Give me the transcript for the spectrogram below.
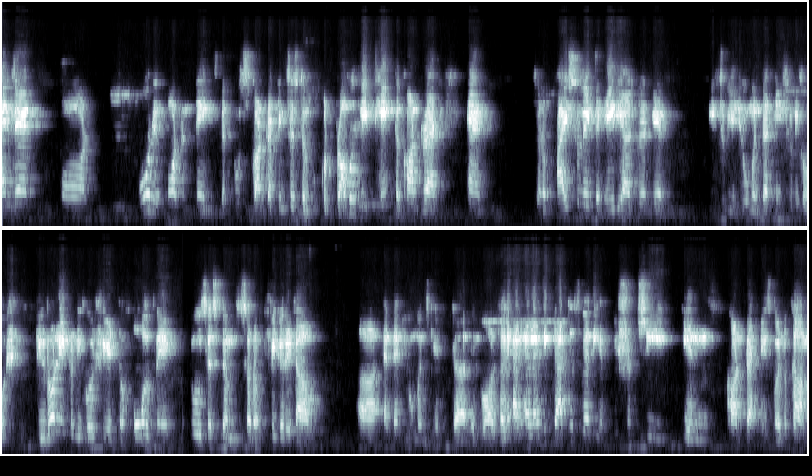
and then for more important things, the two contracting system could probably take the contract and sort of isolate the areas where there needs to be a human that needs to negotiate. You don't need to negotiate the whole thing. Two systems sort of figure it out, uh, and then humans get uh, involved. And, and, and I think that is where the efficiency in contracting is going to come.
